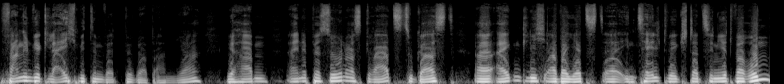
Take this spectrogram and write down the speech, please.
fangen wir gleich mit dem Wettbewerb an. Ja? Wir haben eine Person aus Graz zu Gast, äh, eigentlich aber jetzt äh, in Zeltweg stationiert. Warum?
